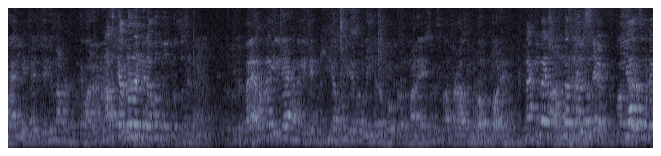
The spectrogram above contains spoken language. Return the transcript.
হয়। হ্যাঁ, মানে মনে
